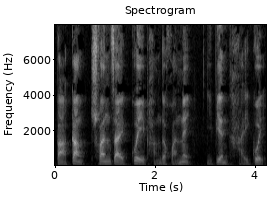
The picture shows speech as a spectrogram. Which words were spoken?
把杠穿在柜旁的环内，以便抬柜。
